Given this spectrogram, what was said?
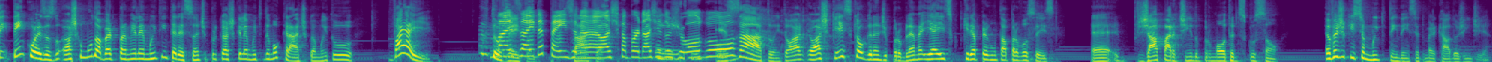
tem, tem coisas. Eu acho que o mundo aberto, pra mim, ele é muito interessante porque eu acho que ele é muito democrático. É muito. Vai aí. Do Mas jeito. aí depende, saca? né? Eu acho que a abordagem do Isso. jogo. Exato. Então eu acho que esse que é o grande problema e é isso que eu queria perguntar pra vocês. É, já partindo pra uma outra discussão. Eu vejo que isso é muito tendência do mercado hoje em dia.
